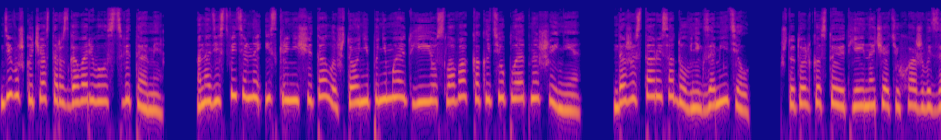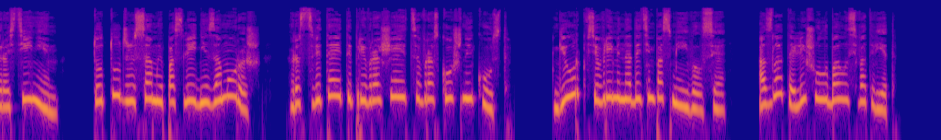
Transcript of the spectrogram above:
Девушка часто разговаривала с цветами. Она действительно искренне считала, что они понимают ее слова, как и теплые отношения. Даже старый садовник заметил, что только стоит ей начать ухаживать за растением, то тут же самый последний заморыш расцветает и превращается в роскошный куст. Георг все время над этим посмеивался, а Злата лишь улыбалась в ответ.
